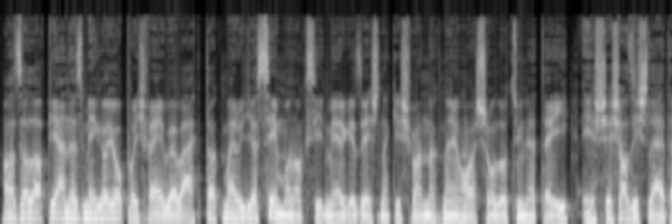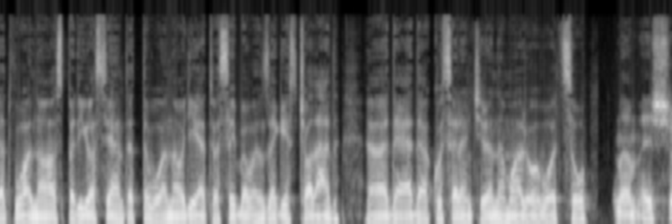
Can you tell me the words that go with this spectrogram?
az alapján ez még a jobb, hogy fejbe vágtak, mert ugye a szénmonoxid mérgezésnek is vannak nagyon hasonló tünetei, és, és az is lehetett volna, az pedig azt jelentette volna, hogy életveszélyben van az egész család, de, de akkor szerencsére nem arról volt szó. Nem, és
